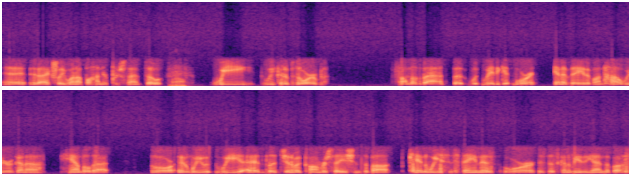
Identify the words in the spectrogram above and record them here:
It it actually went up hundred percent. So Wow. we we could absorb some of that, but we we had to get more innovative on how we were going to handle that. Or and we we had legitimate conversations about can we sustain this, or is this going to be the end of us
